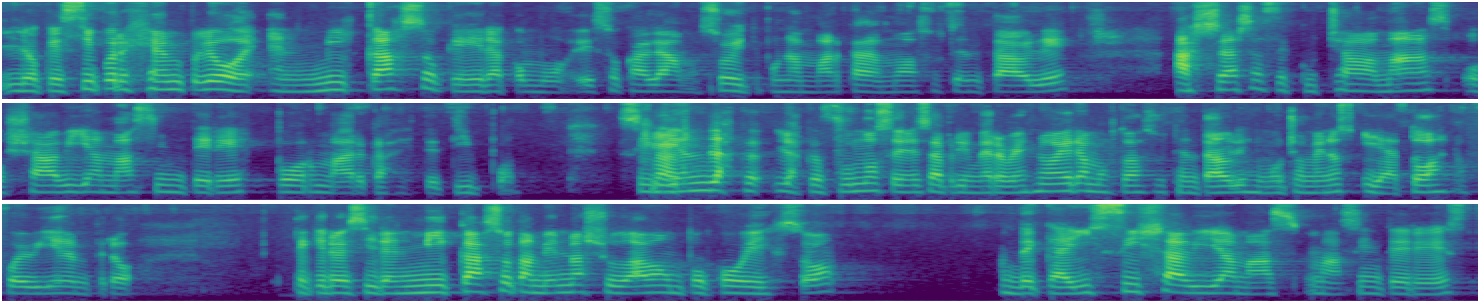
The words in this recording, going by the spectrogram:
Lo que sí, por ejemplo, en mi caso, que era como eso que hablábamos soy tipo una marca de moda sustentable, allá ya se escuchaba más o ya había más interés por marcas de este tipo. Si bien las que, las que fuimos en esa primera vez no éramos todas sustentables, ni mucho menos, y a todas nos fue bien, pero te quiero decir, en mi caso también me ayudaba un poco eso, de que ahí sí ya había más, más interés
